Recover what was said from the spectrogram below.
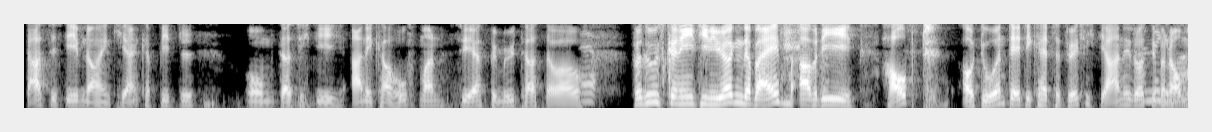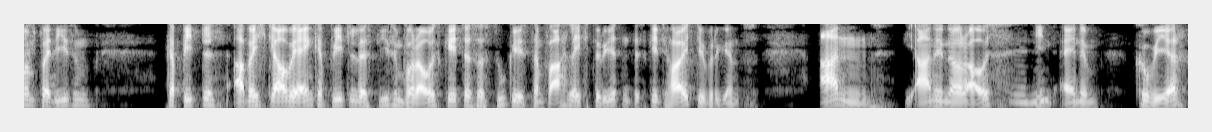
Das ist eben auch ein Kernkapitel, um das sich die Annika Hofmann sehr bemüht hat, aber auch ja. Versuchskaninchen Jürgen dabei, aber die Hauptautorentätigkeit hat wirklich die Anne dort Anne übernommen gemacht, bei diesem Kapitel, aber ich glaube, ein Kapitel, das diesem vorausgeht, das hast du gestern fachlektoriert und das geht heute übrigens an die Anne noch raus mhm. in einem Kuvert.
